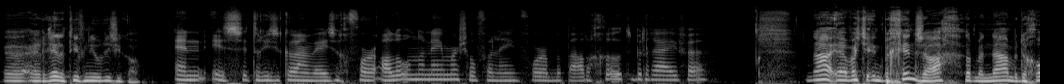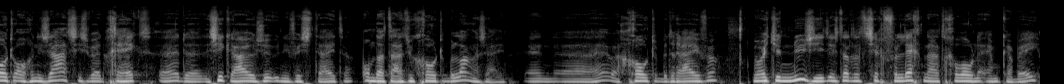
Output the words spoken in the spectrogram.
en relatief nieuw risico. En is het risico aanwezig voor alle ondernemers of alleen voor bepaalde grote bedrijven? Nou ja, wat je in het begin zag, dat met name de grote organisaties werden gehackt. Hè, de, ziekenhuizen, universiteiten. Omdat daar natuurlijk grote belangen zijn. En uh, hè, grote bedrijven. Maar wat je nu ziet, is dat het zich verlegt naar het gewone MKB.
